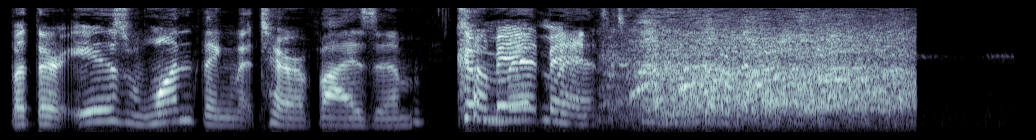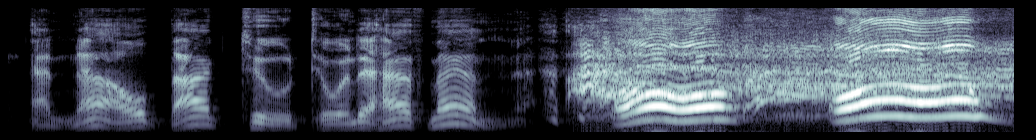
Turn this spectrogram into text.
but there is one thing that terrifies him: Commitment. And now back to Two and a Half Men. Oh! Oh!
